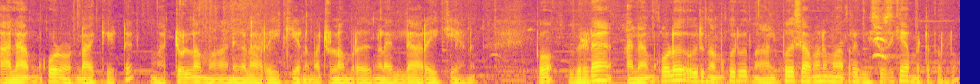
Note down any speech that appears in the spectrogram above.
അലാം കോൾ ഉണ്ടാക്കിയിട്ട് മറ്റുള്ള മാനുകളെ അറിയിക്കുകയാണ്. മറ്റുള്ള മൃഗങ്ങളെല്ലാം അറിയിക്കുകയാണ്. ഇപ്പോൾ ഇവരുടെ അലാം കോൾ ഒരു നമുക്കൊരു നാൽപ്പത് ശതമാനം മാത്രമേ വിശ്വസിക്കാൻ പറ്റത്തുള്ളൂ.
